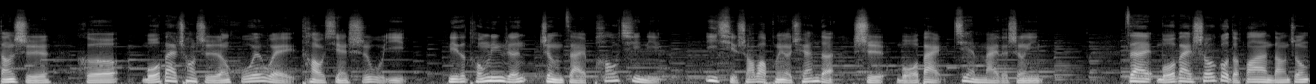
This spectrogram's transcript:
当时和摩拜创始人胡伟伟套现十五亿，你的同龄人正在抛弃你。一起刷爆朋友圈的是摩拜贱卖的声音。在摩拜收购的方案当中，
